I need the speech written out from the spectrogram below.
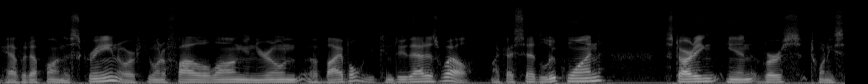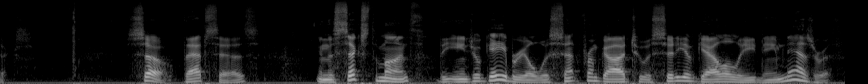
You have it up on the screen, or if you want to follow along in your own uh, Bible, you can do that as well. Like I said, Luke 1, starting in verse 26. So that says, In the sixth month, the angel Gabriel was sent from God to a city of Galilee named Nazareth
